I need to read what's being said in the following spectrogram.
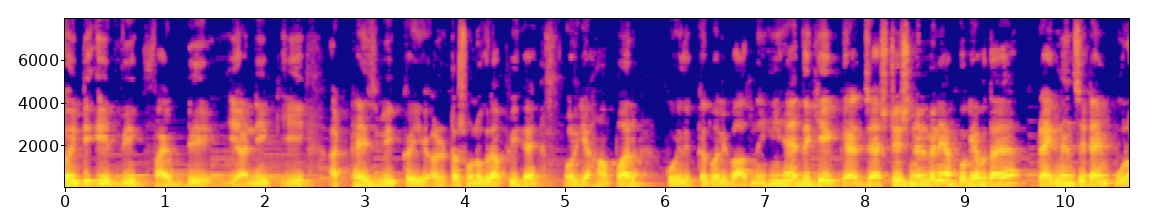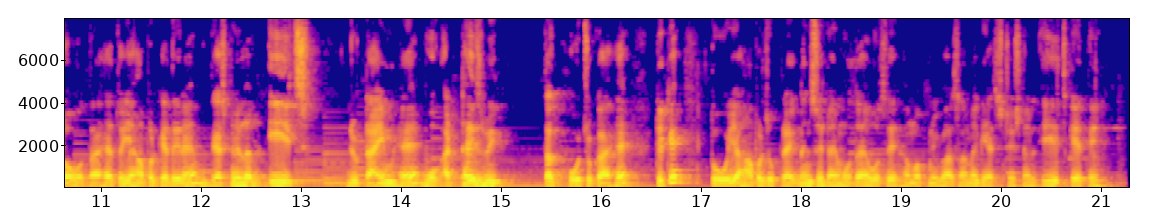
28 week 5 day यानी कि 28 वीक का ये अल्ट्रासोनोग्राफी है और यहाँ पर कोई दिक्कत वाली बात नहीं है। देखिए जेस्टेशनल मैंने आपको क्या बताया? प्रेगनेंसी टाइम पूरा होता है तो यहाँ पर क्या दे रहे हैं? जेस्टेशनल एज जो टाइम है, वो 28 वीक तक हो चुका है, ठीक है? तो यहाँ पर जो प्रेगनेंसी टाइम होता है, उसे हम अपनी भाषा में गैस्टेशनल एज कहते हैं।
